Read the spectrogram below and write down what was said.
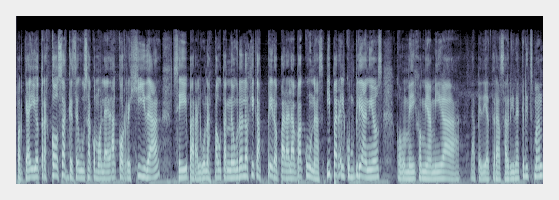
porque hay otras cosas que se usa como la edad corregida, ¿sí? para algunas pautas neurológicas, pero para las vacunas y para el cumpleaños, como me dijo mi amiga la pediatra Sabrina Kritzman,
